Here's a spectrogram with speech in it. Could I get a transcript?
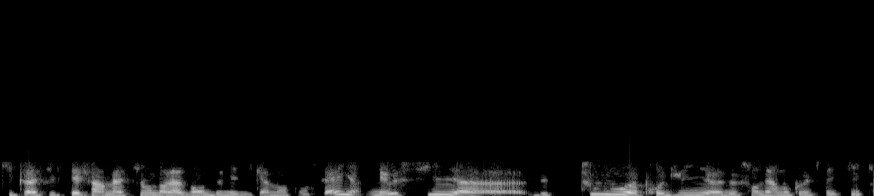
qui peut assister le pharmacien dans la vente de médicaments conseils, mais aussi euh, de tout produit de soins dermocosmétiques.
